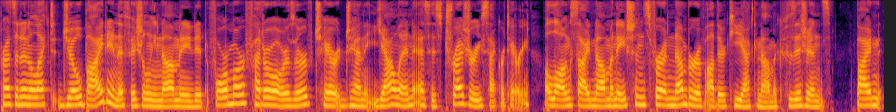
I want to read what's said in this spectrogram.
President elect Joe Biden officially nominated former Federal Reserve Chair Janet Yellen as his Treasury Secretary, alongside nominations for a number of other key economic positions. Biden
